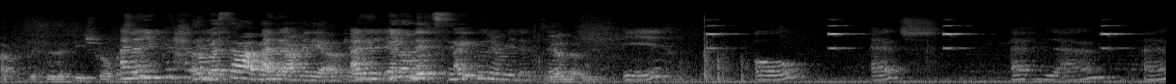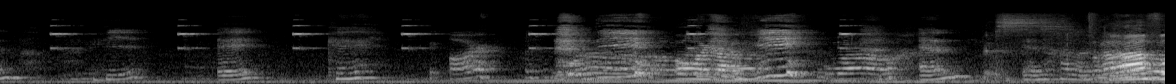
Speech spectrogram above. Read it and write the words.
حبيت مفيش ربع أنا ساعة. يمكن حتى ربع ساعة بعد العملية. أوكي. أنا يلا. couldn't read it. يلا. E O H F V M N D A K R D Oh my god V واو N بس يعني خلاص برافو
